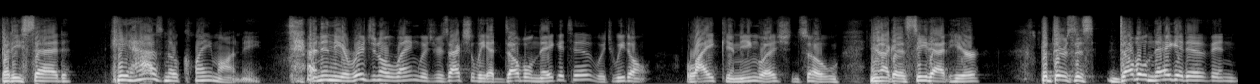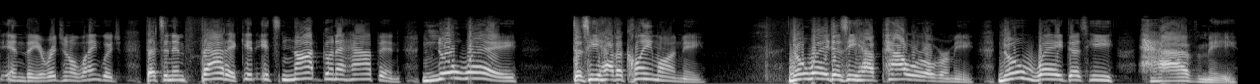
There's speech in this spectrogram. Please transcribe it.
But he said, He has no claim on me. And in the original language, there's actually a double negative, which we don't like in English, and so you're not going to see that here. But there's this double negative in, in the original language that's an emphatic. It, it's not going to happen. No way does he have a claim on me. No way does he have power over me. No way does he have me.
